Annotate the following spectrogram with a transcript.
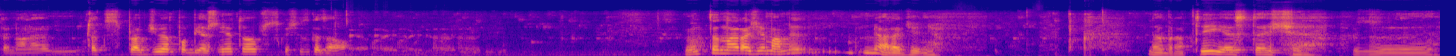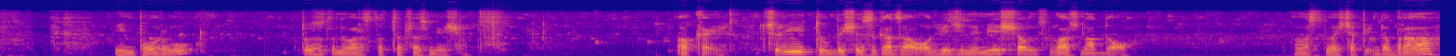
ten, ale tak sprawdziłem pobieżnie, to wszystko się zgadzało. No to na razie mamy w miarę dzień. Dobra, ty jesteś z Imporu. Pozostanę warsztatce przez miesiąc. Ok, czyli tu by się zgadzało. Odwiedziny miesiąc, ważna do. No, 125, dobra.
